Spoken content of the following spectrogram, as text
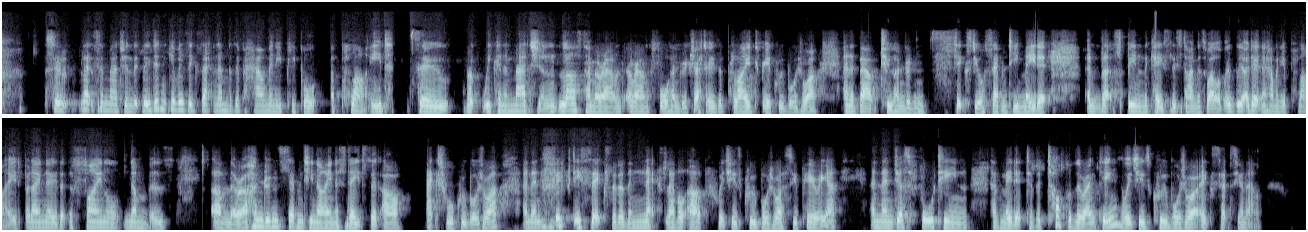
so let's imagine that they didn't give us exact numbers of how many people applied. So, but we can imagine last time around, around 400 chateaus applied to be a Cru Bourgeois, and about 260 or 70 made it. And that's been the case this time as well. I don't know how many applied, but I know that the final numbers um, there are 179 estates that are actual Cru Bourgeois, and then mm-hmm. 56 that are the next level up, which is Cru Bourgeois Superior and then just 14 have made it to the top of the ranking, which is Cru Bourgeois Exceptionnel.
